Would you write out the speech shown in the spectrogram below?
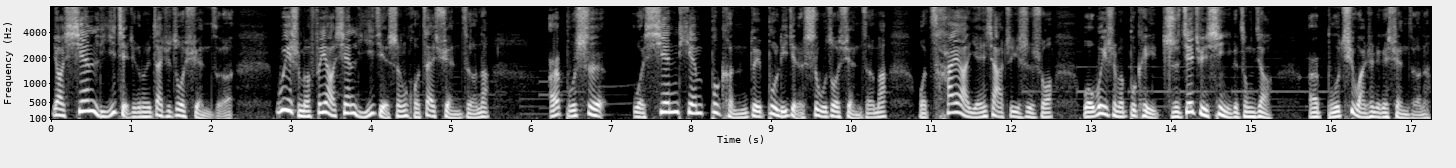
要先理解这个东西，再去做选择。为什么非要先理解生活再选择呢？而不是我先天不可能对不理解的事物做选择吗？我猜啊，言下之意是说我为什么不可以直接去信一个宗教，而不去完成这个选择呢？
